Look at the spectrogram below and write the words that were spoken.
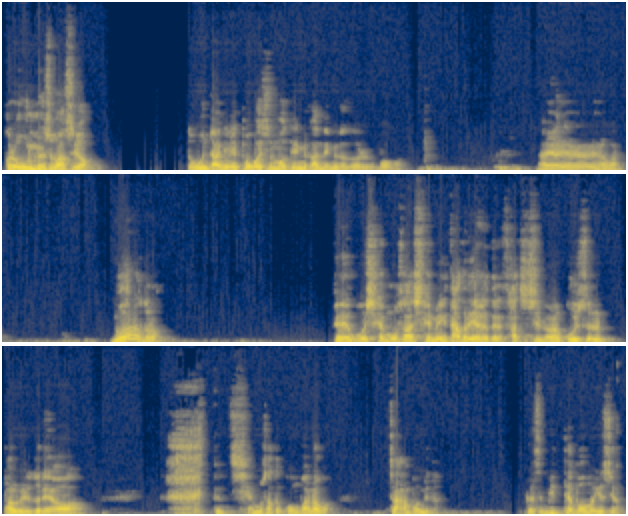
그걸 울면서 왔어요. 또 원장님이 보고 있으면 뭐 됩니까? 안 됩니까? 그걸 보고. 아야야야야 누가 알아들어? 대구 세무사 세명이다 그래야 하거든 4,700만 고지서를 발급해주더래요 하여튼 세무사도 공부 안 하고 자 한번 봅니다 그래서 밑에 보면 있어요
